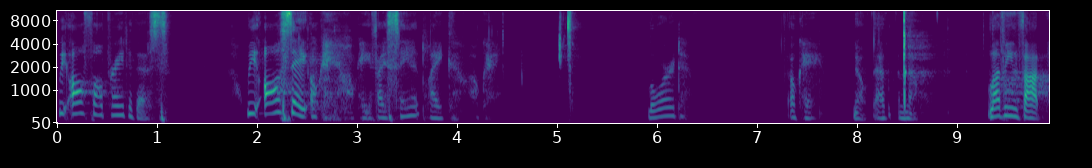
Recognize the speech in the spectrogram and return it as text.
We all fall prey to this. We all say, okay, okay, if I say it like, okay, Lord, okay, no, that, no. Loving thought.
